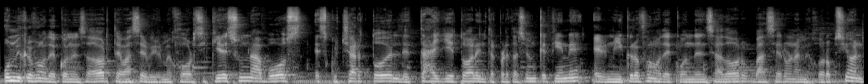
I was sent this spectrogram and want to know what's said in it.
un micrófono de condensador te va a servir mejor. Si quieres una voz, escuchar todo el detalle, toda la interpretación que tiene, el micrófono de condensador va a ser una mejor opción.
